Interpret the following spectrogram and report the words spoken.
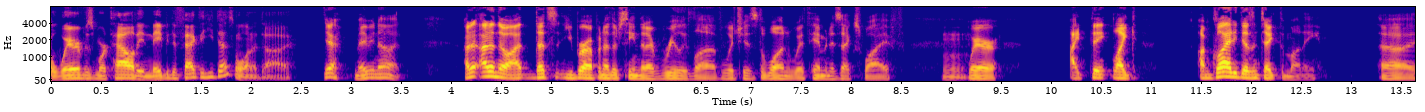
aware of his mortality and maybe the fact that he doesn't want to die. Yeah, maybe not. I, I don't know. I, that's you brought up another scene that I really love, which is the one with him and his ex-wife, Hmm. where I think like I'm glad he doesn't take the money. Uh,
